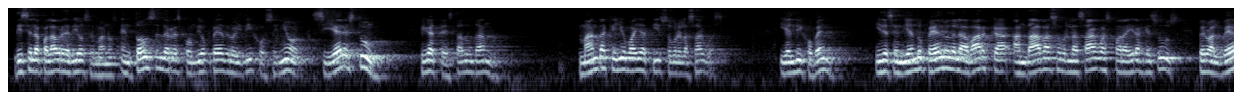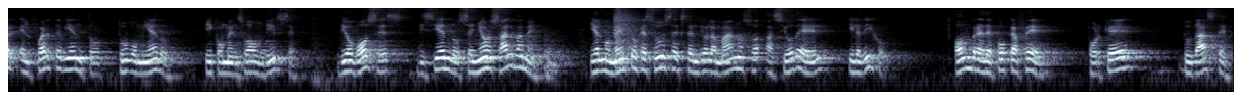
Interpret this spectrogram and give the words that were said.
Dice la palabra de Dios, hermanos. Entonces le respondió Pedro y dijo, Señor, si eres tú, fíjate, está dudando manda que yo vaya a ti sobre las aguas. Y él dijo, ven. Y descendiendo Pedro de la barca andaba sobre las aguas para ir a Jesús, pero al ver el fuerte viento tuvo miedo y comenzó a hundirse. Dio voces diciendo, Señor, sálvame. Y al momento Jesús extendió la mano, asió de él y le dijo, hombre de poca fe, ¿por qué dudaste?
